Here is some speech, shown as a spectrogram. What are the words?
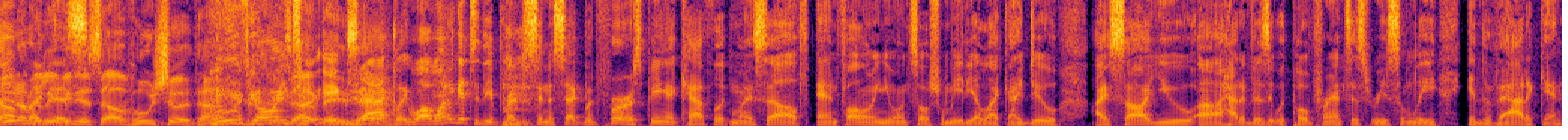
If you don't like believe this. in yourself, who should? Huh? Who's going exactly, to? yeah. Exactly. Well, I want to get to The Apprentice in a sec, but first, being a Catholic myself and following you on social media like I do, I saw you uh, had a visit with Pope Francis recently in the Vatican.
